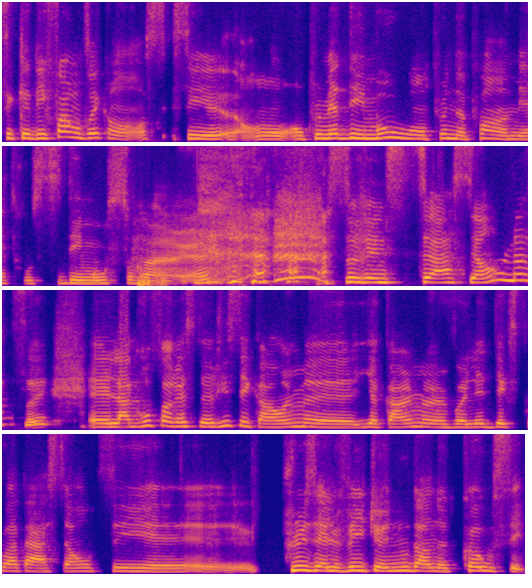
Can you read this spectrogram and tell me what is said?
c'est que des fois, on dirait qu'on on, peut mettre des mots ou on peut ne pas en mettre aussi des mots sur, un, sur une situation. Là, euh, l'agroforesterie, c'est quand même, euh, il y a quand même un volet d'exploitation euh, plus élevé que nous dans notre cas où c'est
